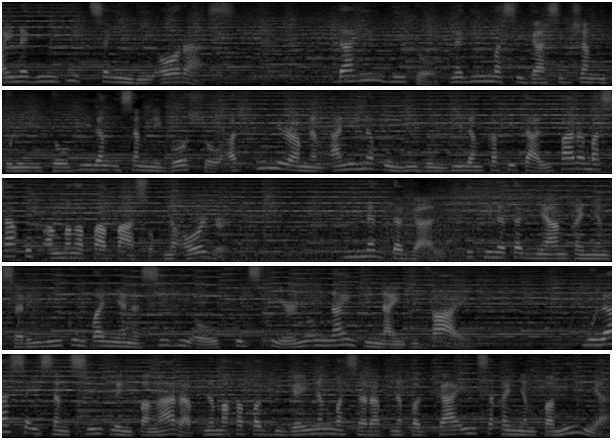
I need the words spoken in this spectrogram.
ay naging hit sa hindi oras. Dahil dito, naging masigasig siyang ituloy ito bilang isang negosyo at humiram ng 60,000 bilang kapital para masakop ang mga papasok na order. Di nagtagal, itinatag niya ang kanyang sariling kumpanya na CBO Foodsphere noong 1995. Mula sa isang simpleng pangarap na makapagbigay ng masarap na pagkain sa kanyang pamilya,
